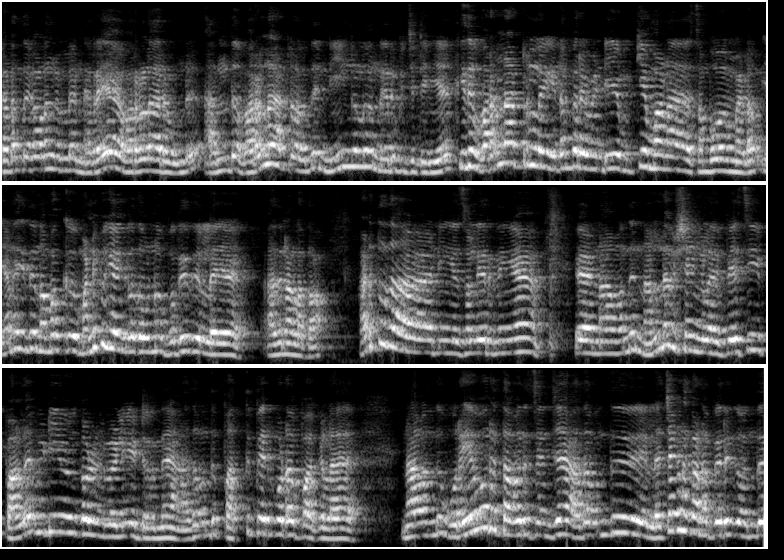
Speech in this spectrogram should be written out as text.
கடந்த காலங்களில் நிறைய வரலாறு உண்டு. அந்த வரலாற்றை வந்து நீங்களும் நிரூபிச்சிட்டீங்க. இது வரலாற்றில் இடம்பெற வேண்டிய முக்கியமான சம்பவம் மேடம். ஏன்னா இது நமக்கு மன்னிப்பு கேட்குறது ஒன்றும் புதிது இல்லையே. அதனால தான் அடுத்ததாக நீங்கள் சொல்லியிருந்தீங்க நான் வந்து நல்ல விஷயங்களை பேசி பல வீடியோக்கள் வெளியிட்டிருந்தேன். அதை வந்து பத்து பேர் கூட பார்க்கல. நான் வந்து ஒரே ஒரு தவறு செஞ்சேன் அதை வந்து லட்சக்கணக்கான பேருக்கு வந்து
